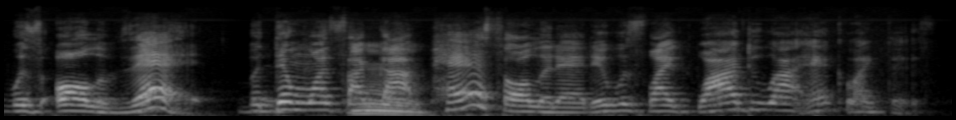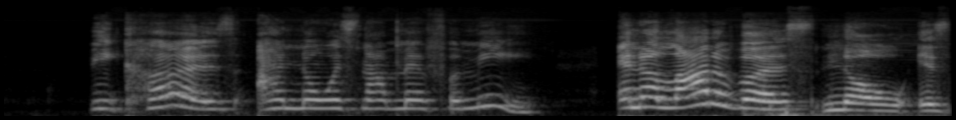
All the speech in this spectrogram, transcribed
was all of that. But then once I got past all of that, it was like, why do I act like this? Because I know it's not meant for me. And a lot of us know is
